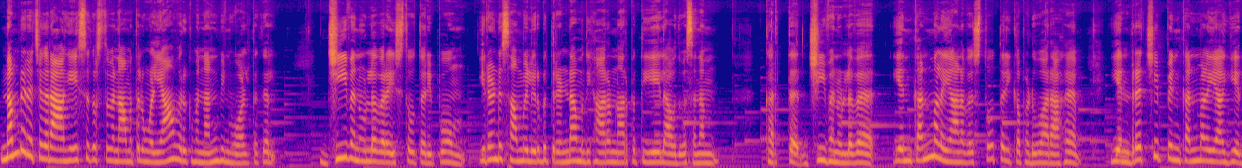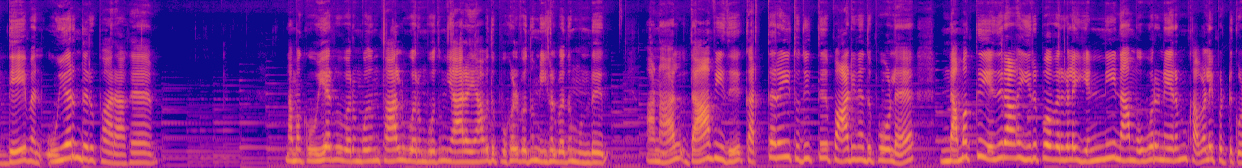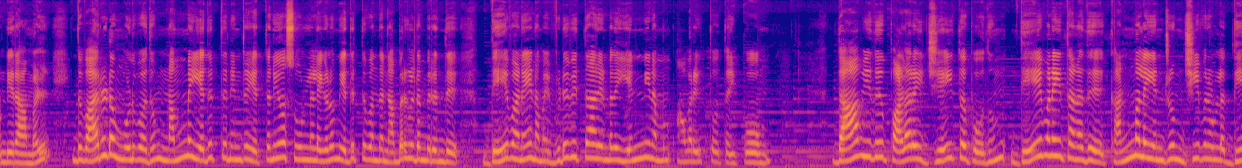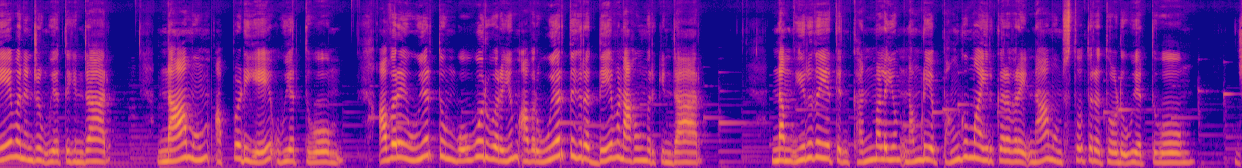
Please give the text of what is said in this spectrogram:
நம்முடைய இரட்சகராக இயேசு கிறிஸ்துவின் நாமத்தில் உங்கள் யாவருக்கும் நண்பின் அன்பின் வாழ்த்துக்கள். ஜீவன் உள்ளவரை ஸ்தோத்தரிப்போம். இரண்டு சாமியில் இருபத்தி ரெண்டாம் அதிகாரம் நாற்பத்தி ஏழாவது வசனம். கர்த்தர் ஜீவன் உள்ளவர். என் கண்மலையானவர் ஸ்தோத்தரிக்கப்படுவாராக. என் ரட்சிப்பின் கண்மலையாகிய தேவன் உயர்ந்திருப்பாராக. நமக்கு உயர்வு வரும்போதும் தாழ்வு வரும்போதும் யாரையாவது புகழ்வதும் இகழ்வதும் உண்டு. ஆனால் தாவீது கர்த்தரை துதித்து பாடினது போல நமக்கு எதிராக இருப்பவர்களை எண்ணி நாம் ஒவ்வொரு நேரமும் கவலைப்பட்டு கொண்டிராமல் இந்த வருடம் முழுவதும் நம்மை எதிர்த்து நின்ற எத்தனையோ சூழ்நிலைகளும் எதிர்த்து வந்த நபர்களிடமிருந்து தேவனே நம்மை விடுவித்தார் என்பதை எண்ணி நம்ம அவரை தோத்தரிப்போம். தாவீது பலரை ஜெயித்த போதும் தேவனை தனது கண்மலை என்றும் ஜீவனுள்ள தேவன் என்றும் உயர்த்துகின்றார். நாமும் அப்படியே உயர்த்துவோம். அவரை உயர்த்தும் ஒவ்வொருவரையும் அவர் உயர்த்துகிற தேவனாகவும் இருக்கின்றார். நம் இருதயத்தின் கண்மலையும் நம்முடைய பங்குமாயிருக்கிறவரை நாமும் ஸ்தோத்திரத்தோடு உயர்த்துவோம்.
